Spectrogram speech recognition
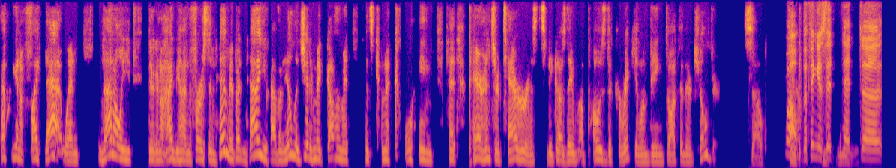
how are we going to fight that when not only they're going to hide behind the First Amendment, but now you have an illegitimate government that's going to claim that parents are terrorists because they oppose the curriculum being taught to their children. So, well, you know. the thing is that that uh,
